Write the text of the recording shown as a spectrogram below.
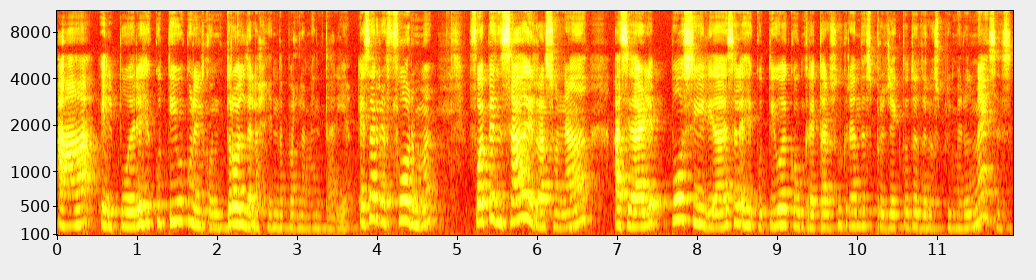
a el Poder Ejecutivo con el control de la agenda parlamentaria. Esa reforma fue pensada y razonada hacia darle posibilidades al Ejecutivo de concretar sus grandes proyectos desde los primeros meses.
